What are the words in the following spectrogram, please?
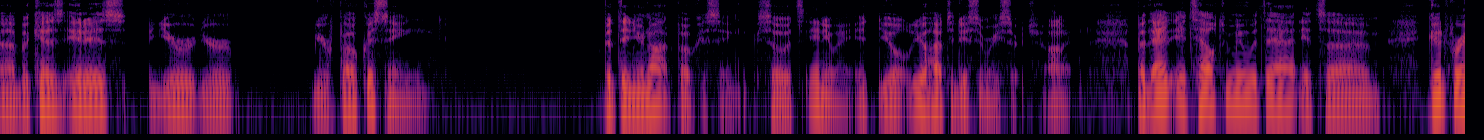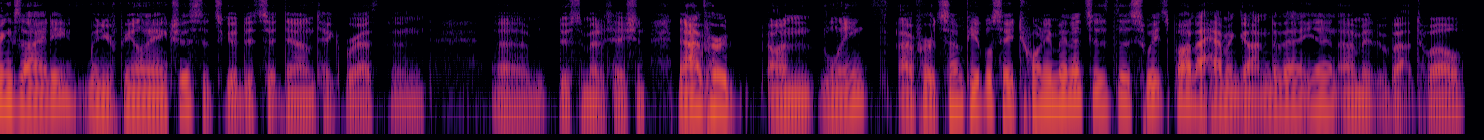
uh, because it is you're you're you're focusing, but then you're not focusing. So it's anyway. It, you'll you'll have to do some research on it. But that it's helped me with that. It's uh, good for anxiety when you're feeling anxious. It's good to sit down, take a breath, and um, do some meditation. Now I've heard on length. I've heard some people say 20 minutes is the sweet spot. I haven't gotten to that yet. I'm at about 12,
